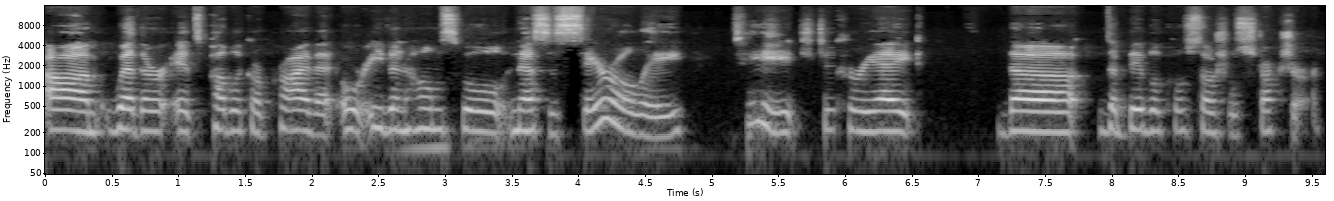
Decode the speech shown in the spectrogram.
um, whether it's public or private, or even homeschool necessarily teach to create the the biblical social structure.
